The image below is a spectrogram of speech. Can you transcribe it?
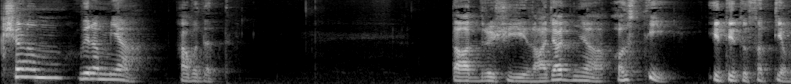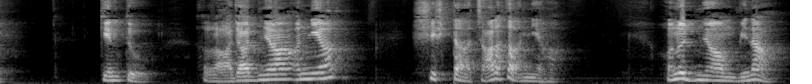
क्षणं विरम्य अवदत् तादृशी राजाज्ञा अस्ति इति तु सत्यम् किन्तु राजाज्ञा अन्या, शिष्टाचारः अन्यः। अनुज्ञां विना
